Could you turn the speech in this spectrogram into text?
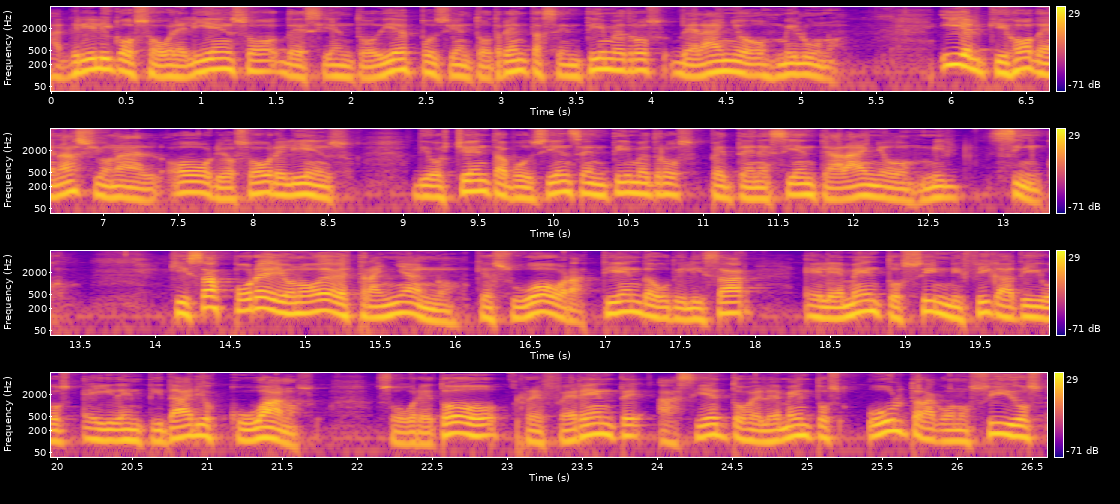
acrílico sobre lienzo de 110 por 130 centímetros del año 2001. Y el Quijote Nacional, óleo sobre lienzo, de 80 por 100 centímetros perteneciente al año 2005. Quizás por ello no debe extrañarnos que su obra tienda a utilizar elementos significativos e identitarios cubanos, sobre todo referente a ciertos elementos ultra conocidos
